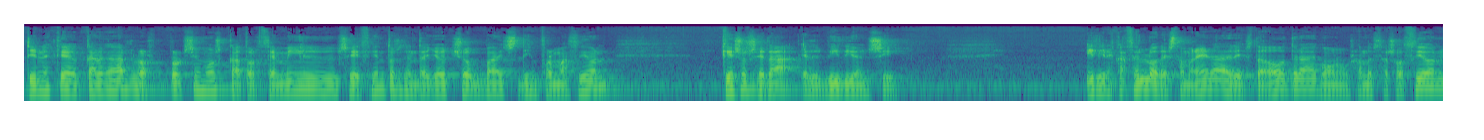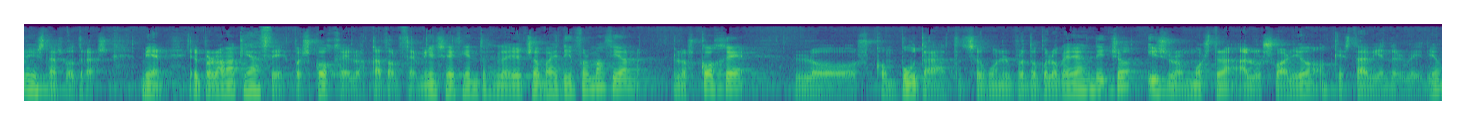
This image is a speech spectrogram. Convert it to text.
tienes que cargar los próximos 14.678 bytes de información, que eso será el vídeo en sí. Y tienes que hacerlo de esta manera, de esta otra, como usando estas opciones y estas otras. Bien, el programa que hace, pues coge los 14.638 bytes de información, los coge, los computa según el protocolo que hayan dicho y se los muestra al usuario que está viendo el vídeo.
